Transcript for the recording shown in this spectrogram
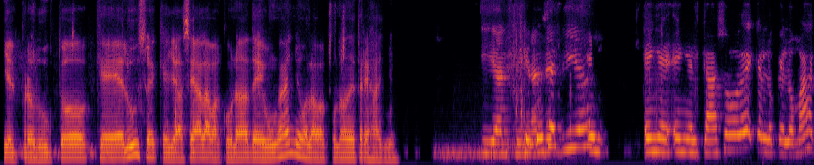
y el producto que él use, que ya sea la vacuna de un año o la vacuna de tres años. Y al final del día... En, en, el caso de que lo que lo más,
